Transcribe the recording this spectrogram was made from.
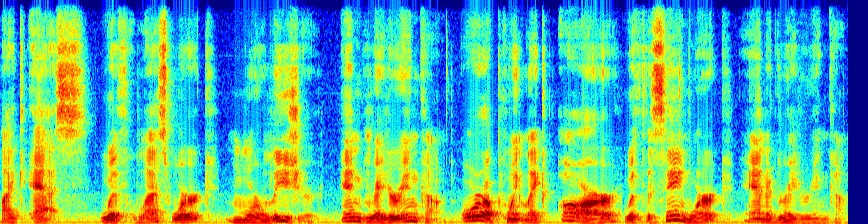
like S with less work, more leisure, and greater income, or a point like R with the same work and a greater income.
